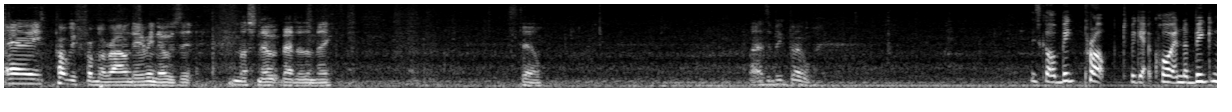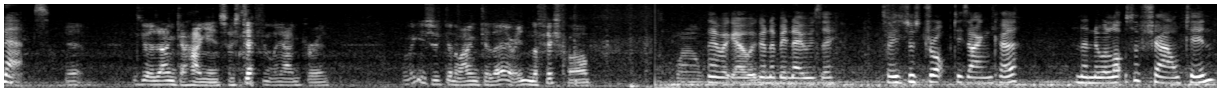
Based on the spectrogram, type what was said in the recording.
Eh, he's probably from around here, he knows it. He must know it better than me. Still. That's a big boat. He's got a big prop to get caught in the big nets. Yeah. He's got his anchor hanging, so he's definitely anchoring. I think he's just going to anchor there in the fish farm. Wow. There we go, we're going to be nosy. So he's just dropped his anchor, and then there were lots of shouting.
